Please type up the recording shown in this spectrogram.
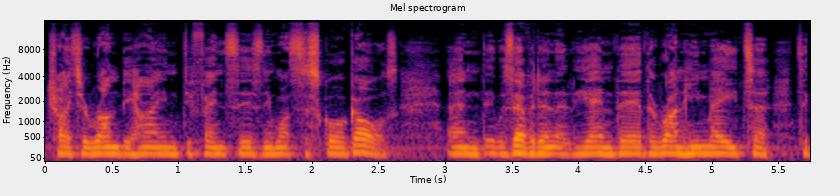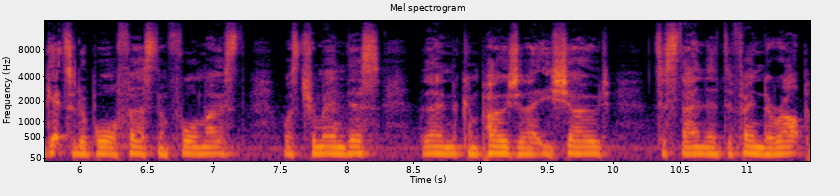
try to run behind defences and he wants to score goals. And it was evident at the end there, the run he made to, to get to the ball first and foremost was tremendous. Then the composure that he showed to stand the defender up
